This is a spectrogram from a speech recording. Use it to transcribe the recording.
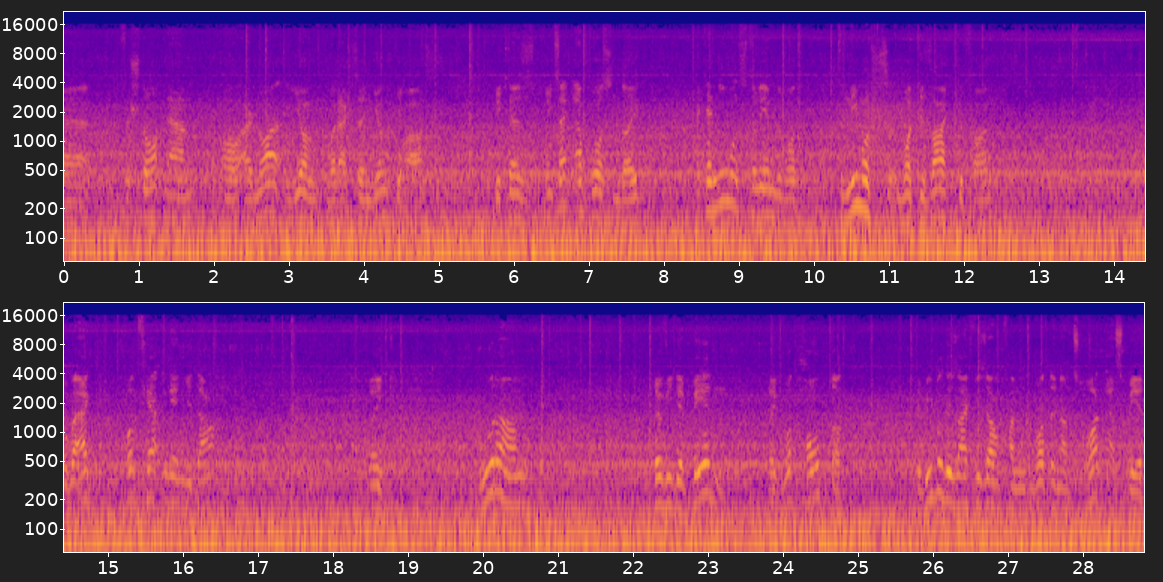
uh, verstand aan Or are not young but actually young jong wat ek se jonkie was because ek sê abwassen deit ek ken niemand vreemde wat niemand wat gesagt gefahren aber ek wat kerken you down? Like Guram the wie de beden like what houdt that? The Bibel die sagt, die sagen, von Gott in ans Wort erspähen,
